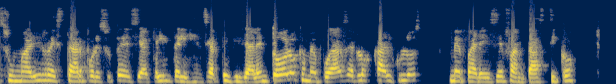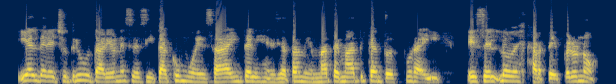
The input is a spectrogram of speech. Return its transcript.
sumar y restar, por eso te decía que la inteligencia artificial en todo lo que me pueda hacer los cálculos me parece fantástico. Y el derecho tributario necesita como esa inteligencia también matemática, entonces por ahí ese lo descarté, pero no.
